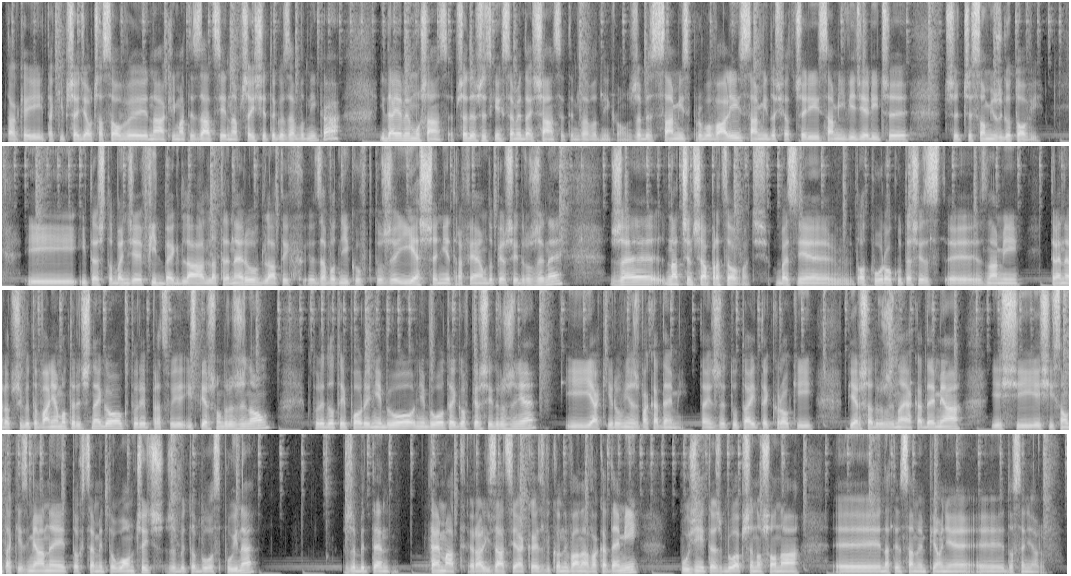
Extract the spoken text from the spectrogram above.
taki, taki przedział czasowy na aklimatyzację, na przejście tego zawodnika i dajemy mu szansę. Przede wszystkim chcemy dać szansę tym zawodnikom, żeby sami spróbowali, sami doświadczyli, sami wiedzieli, czy, czy, czy są już gotowi. I, I też to będzie feedback dla, dla trenerów, dla tych zawodników, którzy jeszcze nie trafiają do pierwszej drużyny, że nad czym trzeba pracować. Obecnie od pół roku też jest y, z nami trener od przygotowania motorycznego, który pracuje i z pierwszą drużyną, który do tej pory nie było, nie było tego w pierwszej drużynie, i jak i również w akademii. Także tutaj te kroki, pierwsza drużyna i akademia, jeśli, jeśli są takie zmiany, to chcemy to łączyć, żeby to było spójne, żeby ten temat, realizacja, jaka jest wykonywana w akademii, później też była przenoszona y, na tym samym pionie y, do seniorów.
